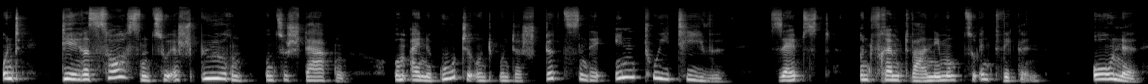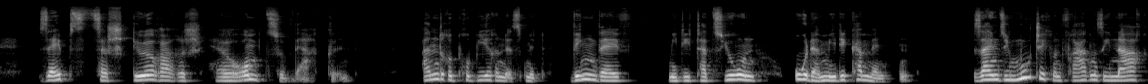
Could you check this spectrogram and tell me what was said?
und die Ressourcen zu erspüren und zu stärken, um eine gute und unterstützende intuitive Selbst- und Fremdwahrnehmung zu entwickeln, ohne selbstzerstörerisch herumzuwerkeln. Andere probieren es mit Wingwave, Meditation oder Medikamenten. Seien Sie mutig und fragen Sie nach,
